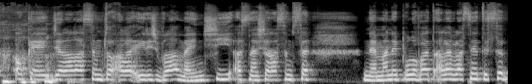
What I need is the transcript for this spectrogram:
OK, dělala jsem to, ale i když byla menší a snažila jsem se nemanipulovat, ale vlastně ty se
